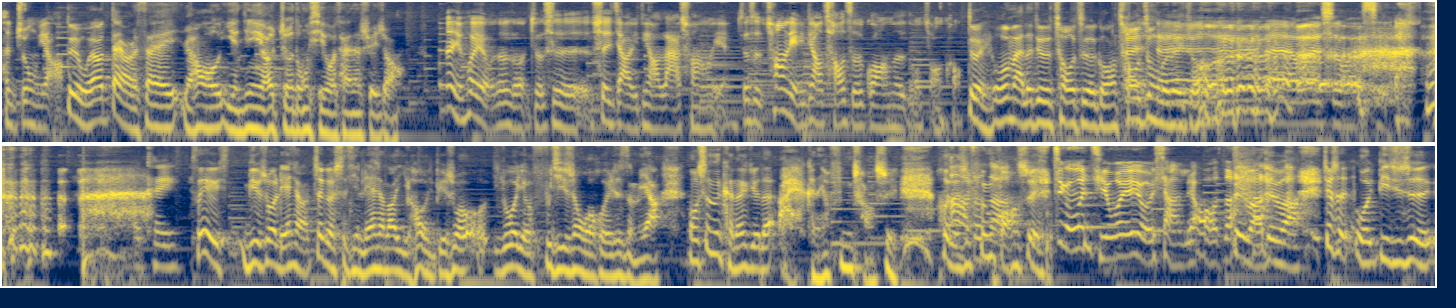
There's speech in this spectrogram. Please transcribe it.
很重要。对，我要戴耳塞，然后眼睛也要遮东西，我才能睡着。那你会有那种就是睡觉一定要拉窗帘，就是窗帘一定要超遮光的那种状况？对我买的就是超遮光、超重的那种。对对对对我也是，我也是。OK，所以，比如说联想这个事情，联想到以后，比如说如果有夫妻生活会是怎么样，我甚至可能觉得，哎，可能要分床睡，或者是分房睡。这个问题我也有想聊的，对吧？对吧？就是我毕竟是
